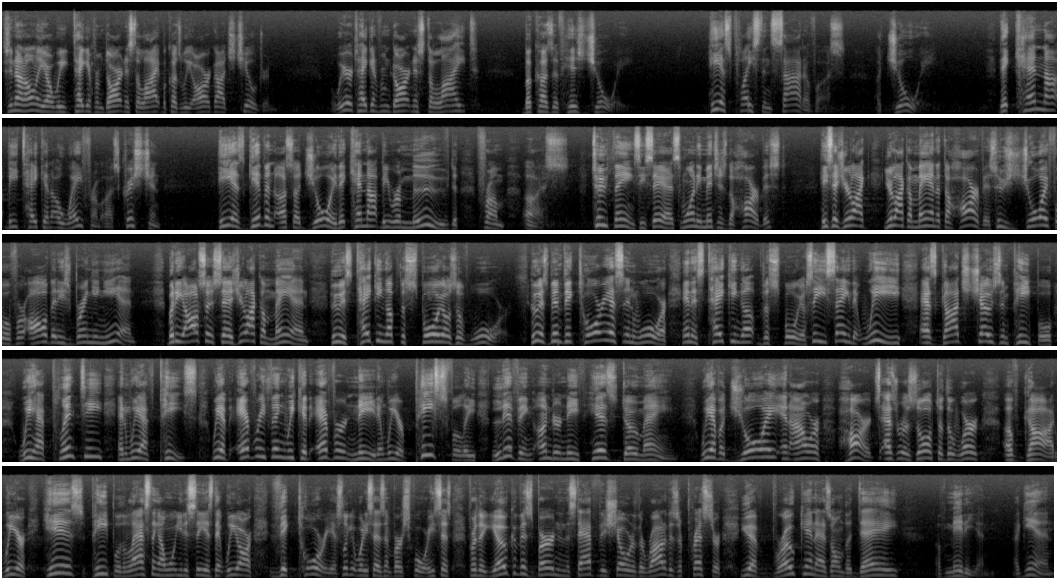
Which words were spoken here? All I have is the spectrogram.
See, not only are we taken from darkness to light because we are God's children, We are taken from darkness to light because of His joy. He has placed inside of us a joy that cannot be taken away from us. Christian, He has given us a joy that cannot be removed from us. Two things He says. One, He mentions the harvest. He says, You're like, you're like a man at the harvest who's joyful for all that He's bringing in. But He also says, You're like a man who is taking up the spoils of war who has been victorious in war and is taking up the spoil. See, he's saying that we, as God's chosen people, we have plenty and we have peace. We have everything we could ever need, and we are peacefully living underneath his domain. We have a joy in our hearts as a result of the work of God. We are His people. The last thing I want you to see is that we are victorious. Look at what He says in verse 4. He says, For the yoke of His burden and the staff of His shoulder, the rod of His oppressor, you have broken as on the day of Midian. Again,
